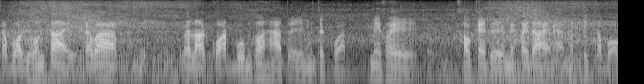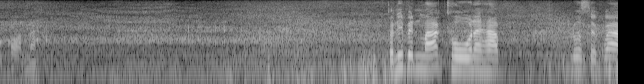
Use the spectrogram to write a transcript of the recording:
กระบอกอยู่ข้างใต้ แต่ว่าเวลากวาดบูมเข้าหาตัวเองมันจะกวาดไม่ค่อยเข้าใกล้ตัวเองไม่ค่อยได้นะครับ มันติดกระบอกก่อนนะ ตัวนี้เป็นมาร์คทูนะครับ รู้สึกว่า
